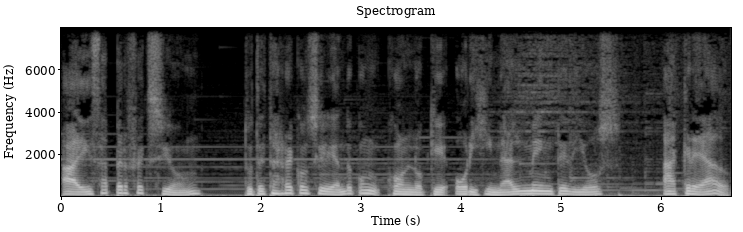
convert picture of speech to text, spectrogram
a esa perfección, tú te estás reconciliando con, con, lo que originalmente Dios ha creado.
